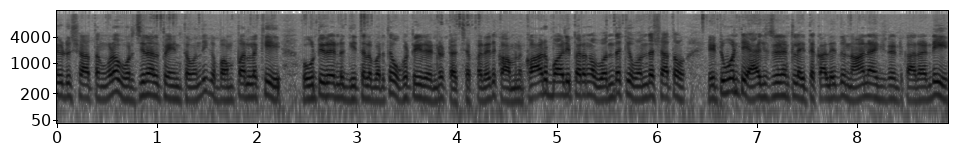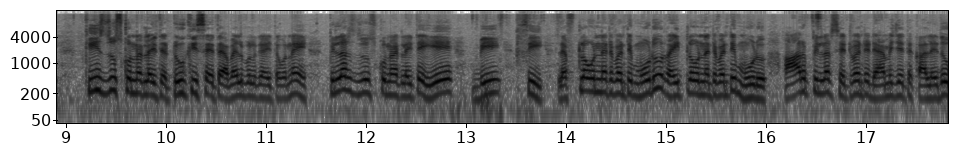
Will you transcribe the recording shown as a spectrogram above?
ఏడు శాతం కూడా ఒరిజినల్ పెయింట్ ఉంది. ఇక బంపర్లకి ఒకటి రెండు గీతలు పడితే ఒకటి రెండు టచ్ అప్ అనేది కామన్. కారు బాడీ పరంగా వందకి వంద శాతం ఎటువంటి యాక్సిడెంట్లు అయితే కాలేదు. నాన్ యాక్సిడెంట్ కార్ అండి కీస్ చూసుకున్నట్లయితే టూ కీస్ అయితే అవైలబుల్గా అయితే ఉన్నాయి. పిల్లర్స్ చూసుకున్నట్లయితే ఏ బి లెఫ్ట్లో ఉన్నటువంటి మూడు రైట్లో ఉన్నటువంటి మూడు. ఆరు పిల్లర్స్ ఎటువంటి డ్యామేజ్ అయితే కాలేదు.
